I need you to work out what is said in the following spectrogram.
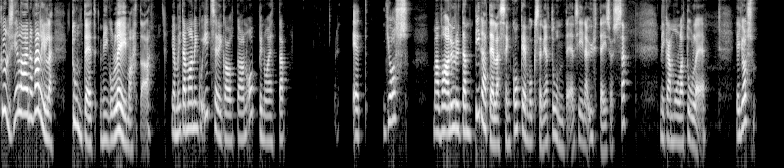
kyllä siellä aina välillä tunteet niin kuin leimahtaa. Ja mitä mä oon niin itseni kautta on oppinut, että, että jos mä vaan yritän pidätellä sen kokemuksen ja tunteen siinä yhteisössä, mikä mulla tulee – ja jos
